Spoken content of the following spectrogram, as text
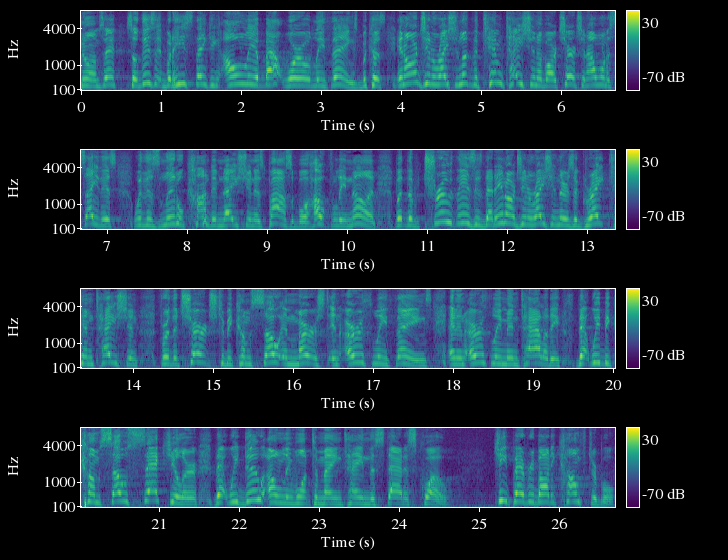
know what I'm saying? So this, is, but he's thinking only about worldly things because in our generation, look, the temptation of our church, and I want to say this with as little condemnation as possible, hopefully none. But the truth is, is that in our generation, there's a great temptation for the church to become so immersed in earthly things and an earthly mentality that we become so secular that we do only want to maintain the status quo. Keep everybody comfortable.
